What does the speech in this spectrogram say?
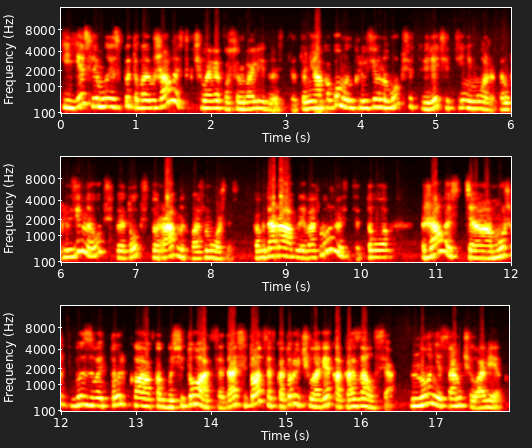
И если мы испытываем жалость к человеку с инвалидностью, то ни о каком инклюзивном обществе речь идти не может. Инклюзивное общество – это общество равных возможностей. Когда равные возможности, то жалость а, может вызвать только как бы ситуация, да, ситуация, в которой человек оказался, но не сам человек.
